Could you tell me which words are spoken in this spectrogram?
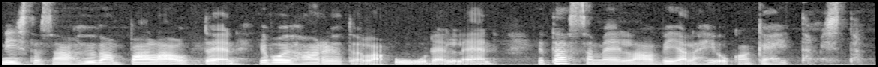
niistä saa hyvän palautteen ja voi harjoitella uudelleen. Ja tässä meillä on vielä hiukan kehittämistä.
